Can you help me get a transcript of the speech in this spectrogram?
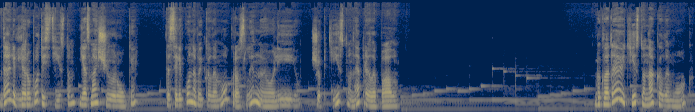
Далі для роботи з тістом я змащую руки та силіконовий килимок рослинною олією, щоб тісто не прилипало. Викладаю тісто на килимок.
